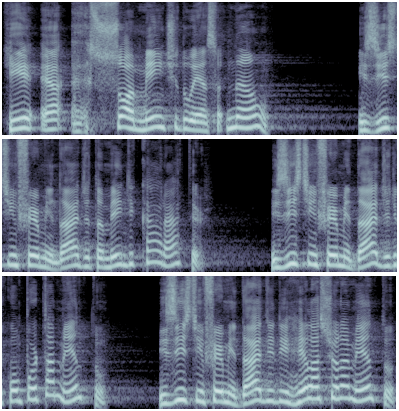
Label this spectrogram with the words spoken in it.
que é, é somente doença. Não. Existe enfermidade também de caráter. Existe enfermidade de comportamento. Existe enfermidade de relacionamento.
